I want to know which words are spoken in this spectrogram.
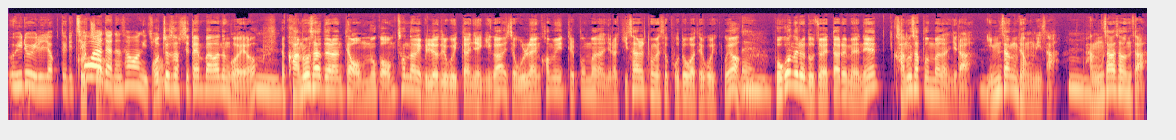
의료 인력들이 그렇죠. 채워야 되는 상황이죠. 어쩔 수 없이 땜빵하는 거예요. 음. 간호사들한테 업무가 엄청나게 밀려들고 있다는 얘기가 이제 온라인 커뮤니티뿐만 아니라 기사를 통해서 보도가 되고 있고요. 네. 음. 보건의료 노조에 따르면은 간호사뿐만 아니라 임상병리사, 음. 방사선사,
